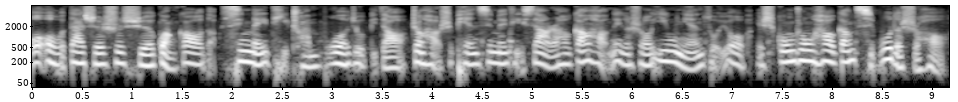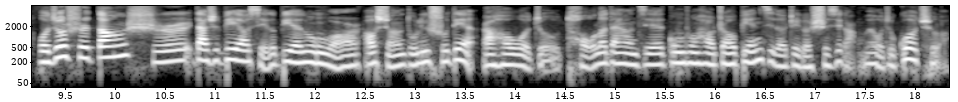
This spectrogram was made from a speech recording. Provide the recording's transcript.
我哦，我大学是学广告的，新媒体传播就比较正好是偏新媒体向，然后刚好那个时候一五年左右，也是公众号刚起步的时候，我就是当时大学毕业要写个毕业论文，然后选了独立书店，然后我就投了大象街公众号招编辑的这个实习岗位，我就过去了。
